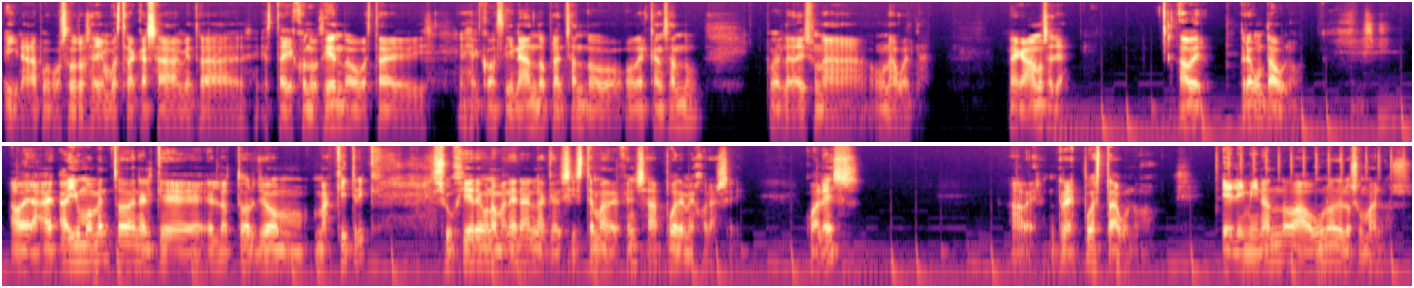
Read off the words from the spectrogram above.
y nada, pues vosotros ahí en vuestra casa mientras estáis conduciendo o estáis cocinando, planchando o descansando, pues le dais una, vuelta. Venga, vamos allá. A ver, pregunta uno. A ver, hay un momento en el que el doctor John McKittrick sugiere una manera en la que el sistema de defensa puede mejorarse. ¿Cuál es? A ver, respuesta 1. Eliminando a uno de los humanos.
